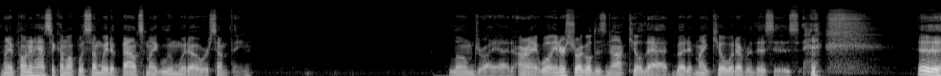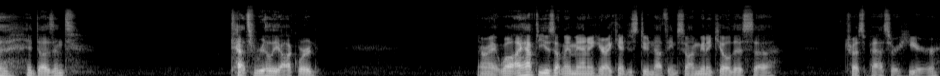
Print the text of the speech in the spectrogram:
my opponent has to come up with some way to bounce my Gloom Widow or something. Loam Dryad. All right, well, Inner Struggle does not kill that, but it might kill whatever this is. uh, it doesn't. That's really awkward. All right, well, I have to use up my mana here. I can't just do nothing, so I'm going to kill this uh, Trespasser here.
